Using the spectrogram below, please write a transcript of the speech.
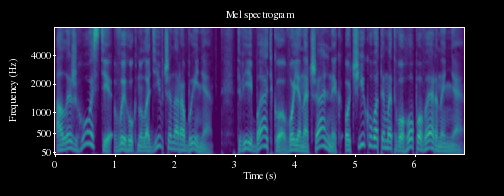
Але ж гості, вигукнула дівчина рабиня. Твій батько, воєначальник, очікуватиме твого повернення.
